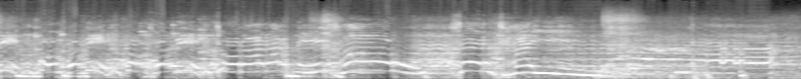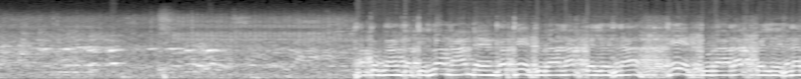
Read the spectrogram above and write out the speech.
ดิทรงพลดิมงคลดิจุรารักษ์หนีเข้า เส้นชัยทำกรรงารตัดจิตเล่าน้ำแดงครับเทพจุรารักษ์เป็นเลยชนะ เทพจุรารักษ์เป็นเลยชนะ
